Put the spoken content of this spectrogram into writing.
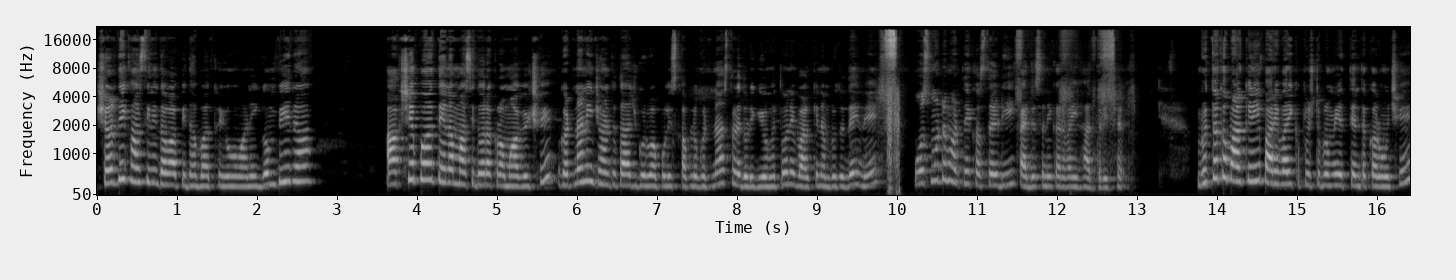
શરદી, ખાંસીની દવા પીધા બાદ થયું હોવાની ગંભીર આક્ષેપ તેના માસી દ્વારા કરવામાં આવ્યો છે. ઘટનાની જાણ થતાં જ ગોરવા પોલીસ કાફલો ઘટના સ્થળે દોડી ગયો હતો અને બાળકીના મૃતદેહને પોસ્ટમોર્ટમ અર્થે ખસેડી કાયદેસરની કાર્યવાહી હાથ ધરી છે. મૃતક બાળકીની પારિવારિક પૃષ્ઠભૂમિ અત્યંત કરુણ છે.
